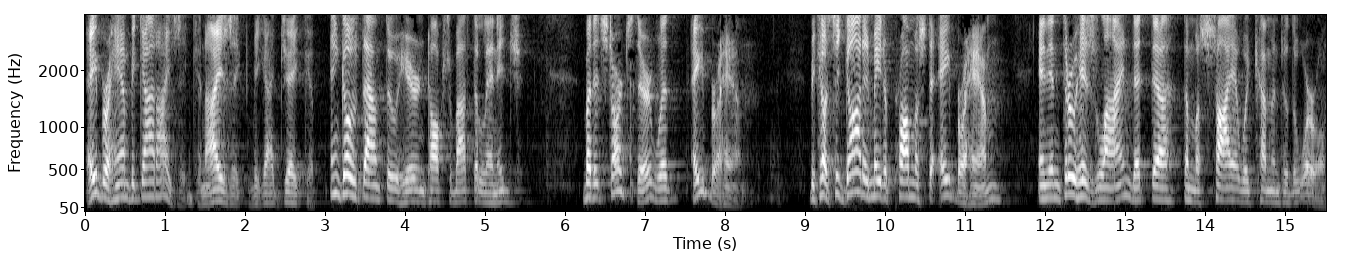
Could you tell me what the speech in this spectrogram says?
Abraham begot Isaac, and Isaac begot Jacob. And goes down through here and talks about the lineage. But it starts there with Abraham. Because, see, God had made a promise to Abraham, and then through his line, that uh, the Messiah would come into the world.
